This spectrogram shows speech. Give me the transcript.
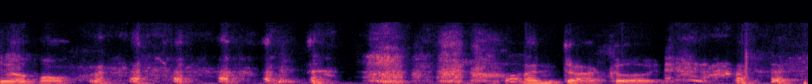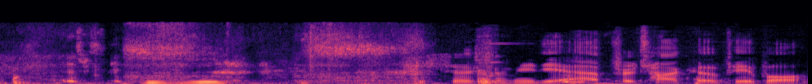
No. Untacoed. The social media app for taco people.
